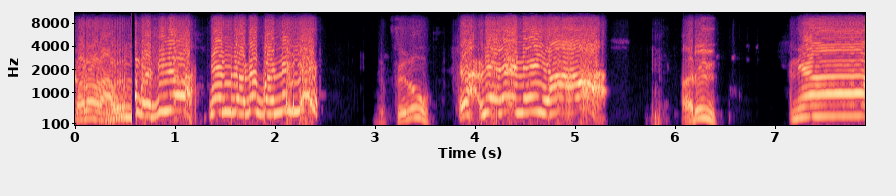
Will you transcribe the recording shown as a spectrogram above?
કરો રાઉસ બધી જા. પેલું દાદા બંને જાય. પેલું? એ અરે એ નહીં આ હરી. અને આ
